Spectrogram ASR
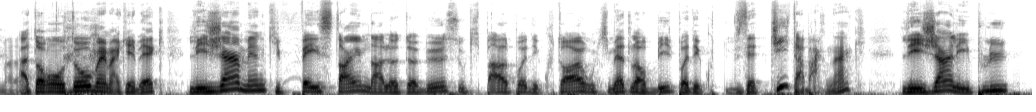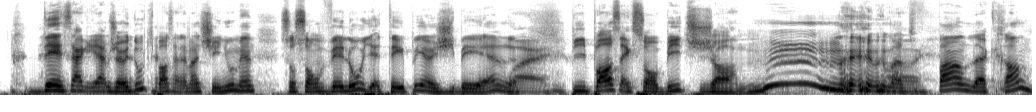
Malade. À Toronto, même à Québec, les gens, man, qui FaceTime dans l'autobus ou qui parlent pas d'écouteurs ou qui mettent leur beat pas d'écouteurs. Vous êtes qui, tabarnak? Les gens les plus désagréables. J'ai un dos qui passe en avant de chez nous, man. Sur son vélo, il a tapé un JBL. Puis il passe avec son beat, genre, il va Ouais, ouais. fendre le crâne.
